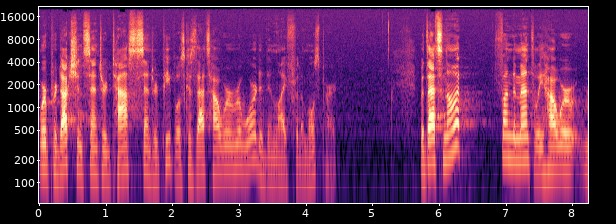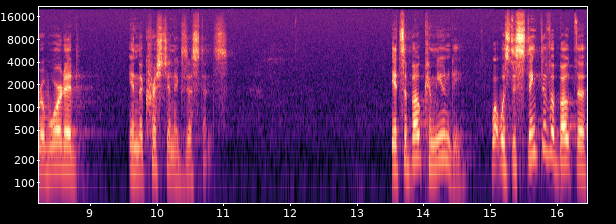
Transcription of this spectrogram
we're production centered, task centered people is because that's how we're rewarded in life for the most part. But that's not fundamentally how we're rewarded in the Christian existence. It's about community. What was distinctive about the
